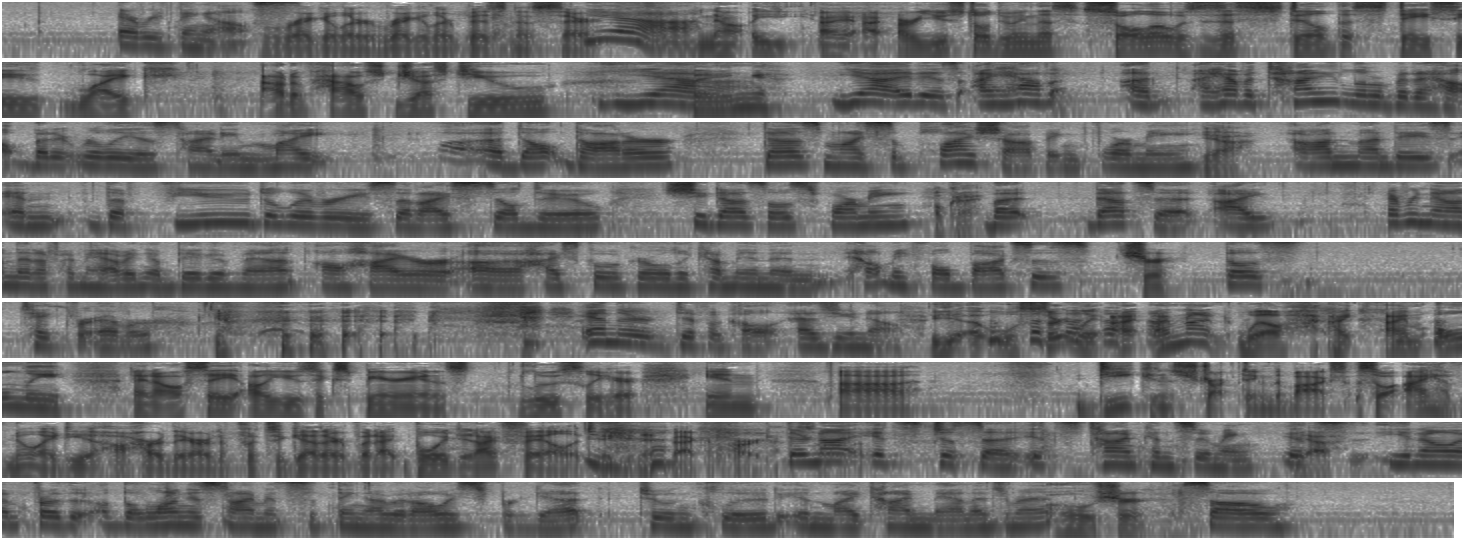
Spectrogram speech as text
everything else. Regular, regular business there. Yeah. Now, I, I, are you still doing this solo? Is this still the Stacy like out of house, just you yeah. thing? Yeah, it is. I have a I have a tiny little bit of help, but it really is tiny. My uh, adult daughter does my supply shopping for me. Yeah. On Mondays, and the few deliveries that I still do, she does those for me. Okay. But that's it. I every now and then, if I'm having a big event, I'll hire a high school girl to come in and help me fold boxes Sure. those take forever. and they're difficult, as you know. Yeah, well, certainly. I, I'm not. Well, I, I'm only, and I'll say I'll use experience loosely here in uh, deconstructing the box. So I have no idea how hard they are to put together. But I, boy, did I fail at taking it back apart. They're So- not. It's just a. It's time consuming. It's Yeah. you know, and for the, the longest time, it's the thing I would always forget to include in my time management. Oh, sure. So,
